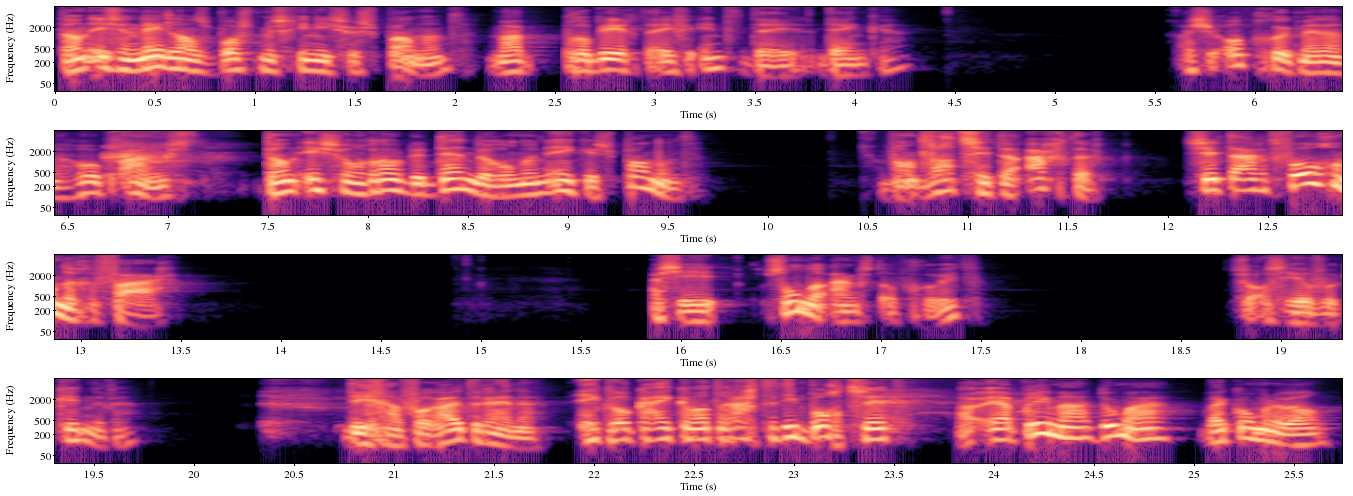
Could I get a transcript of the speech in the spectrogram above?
dan is een Nederlands bos misschien niet zo spannend, maar probeer het even in te denken. Als je opgroeit met een hoop angst, dan is zo'n rode denderon in één keer spannend. Want wat zit erachter? Zit daar het volgende gevaar? Als je zonder angst opgroeit, zoals heel veel kinderen, die gaan vooruit rennen. Ik wil kijken wat er achter die bocht zit. Ja, prima, doe maar. Wij komen er wel.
